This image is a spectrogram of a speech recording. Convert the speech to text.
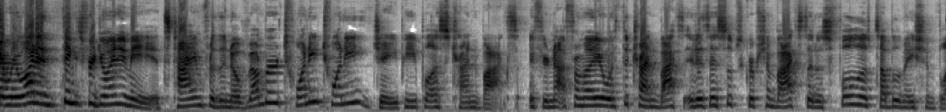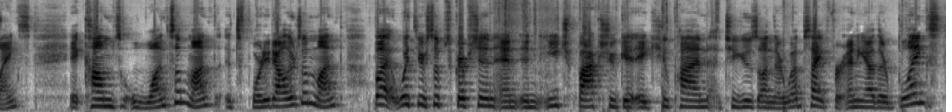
everyone and thanks for joining me. It's time for the November 2020 JP Plus Trend Box. If you're not familiar with the Trend Box, it is a subscription box that is full of sublimation blanks. It comes once a month. It's $40 a month, but with your subscription and in each box you get a coupon to use on their website for any other blanks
